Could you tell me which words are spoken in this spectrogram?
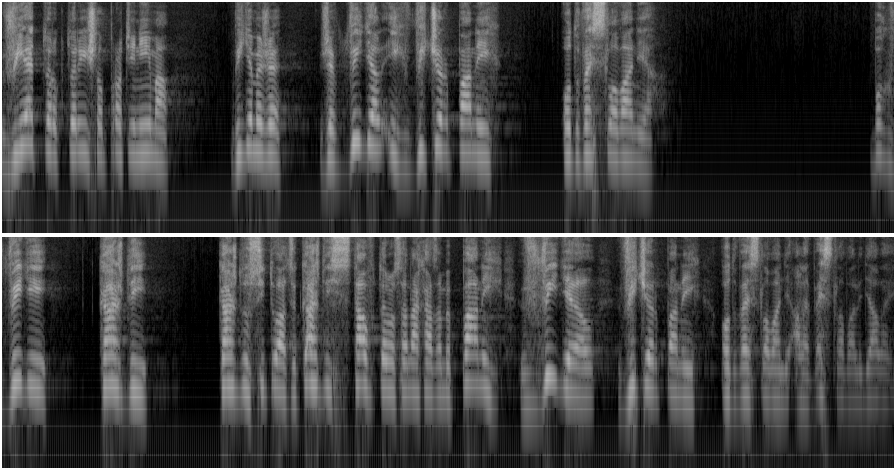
vietor, ktorý išiel proti ním a vidíme, že, že videl ich vyčerpaných od veslovania. Boh vidí každý, každú situáciu, každý stav, v ktorom sa nachádzame. Pán ich videl vyčerpaných od veslovania, ale veslovali ďalej.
